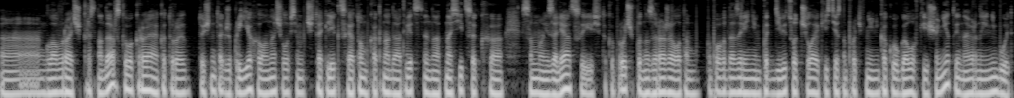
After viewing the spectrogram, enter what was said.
Э, главврач Краснодарского края, которая точно так же приехала, начала всем читать лекции о том, как надо ответственно относиться к самоизоляции и все такое прочее, подназаражала там по подозрениям под 900 человек, естественно, против против нее никакой уголовки еще нет и, наверное, и не будет.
